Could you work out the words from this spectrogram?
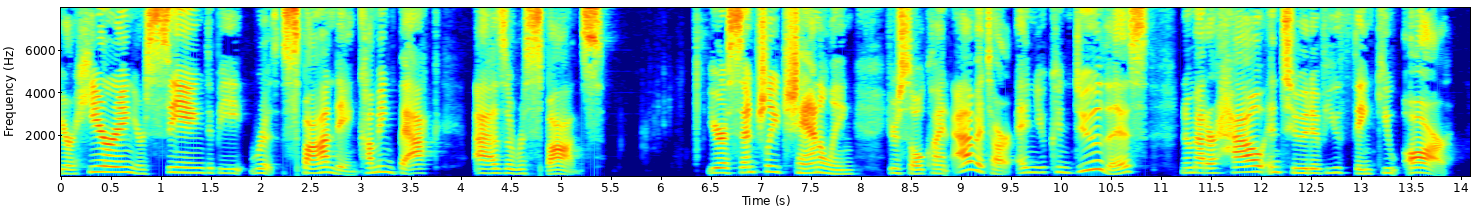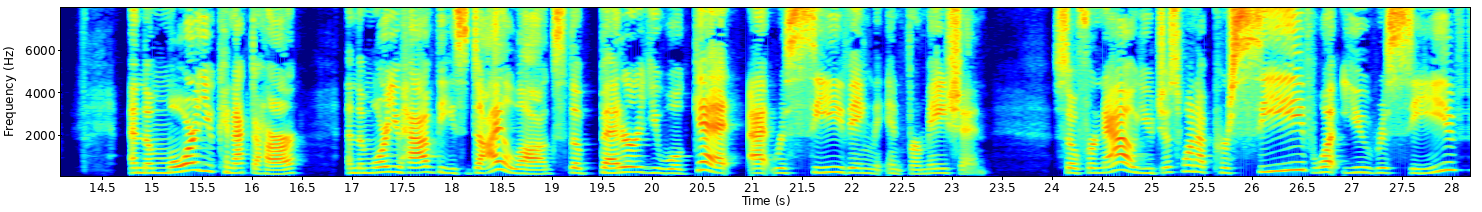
you're hearing, you're seeing, to be responding, coming back as a response. You're essentially channeling your soul client avatar, and you can do this no matter how intuitive you think you are. And the more you connect to her, and the more you have these dialogues, the better you will get at receiving the information. So for now, you just want to perceive what you receive.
